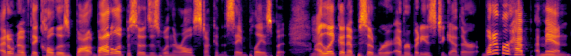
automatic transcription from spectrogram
I don't know if they call those bo- bottle episodes is when they're all stuck in the same place, but Yeah. I like an episode where everybody is together. Whatever happened, man.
